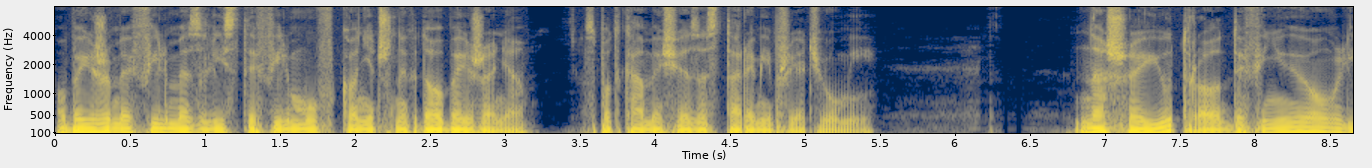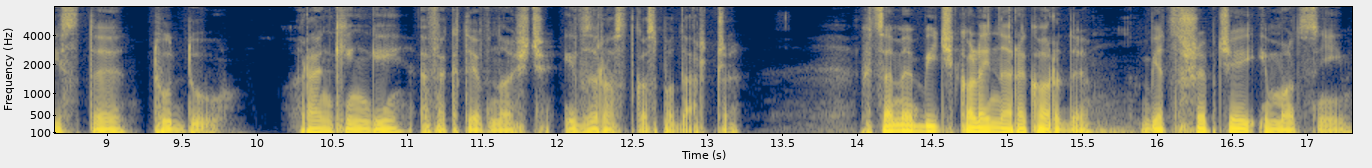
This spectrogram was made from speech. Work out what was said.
Obejrzymy filmy z listy filmów koniecznych do obejrzenia. Spotkamy się ze starymi przyjaciółmi. Nasze jutro definiują listy to do, rankingi, efektywność i wzrost gospodarczy. Chcemy bić kolejne rekordy, biec szybciej i mocniej,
